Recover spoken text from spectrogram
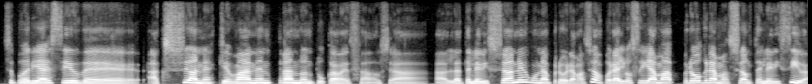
se podría decir, de acciones que van entrando en tu cabeza, o sea, la televisión es una programación, por algo se llama programación televisiva.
